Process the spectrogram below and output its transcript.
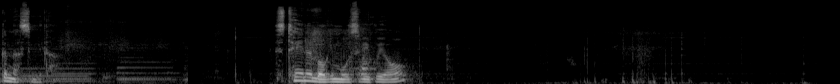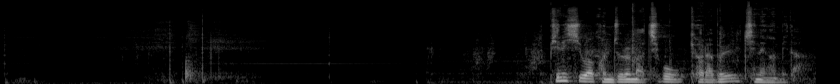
끝났습니다. 스테인을 먹인 모습이고요. 피니쉬와 건조를 마치고 결합을 진행합니다.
